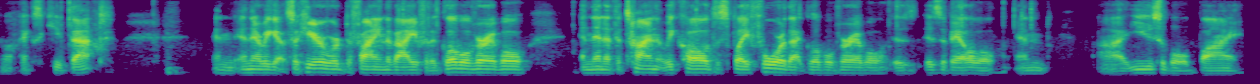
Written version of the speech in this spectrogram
We'll execute that. And, and there we go. So here we're defining the value four the global variable. And then at the time that we call display for that global variable is, is available and uh, usable by,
